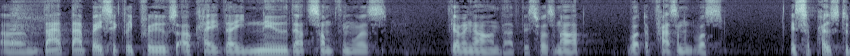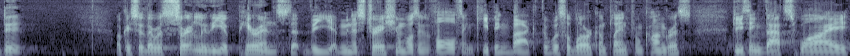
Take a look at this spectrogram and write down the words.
um, that that basically proves okay they knew that something was going on that this was not what the president was is supposed to do. Okay, so there was certainly the appearance that the administration was involved in keeping back the whistleblower complaint from Congress. Do you think that's why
